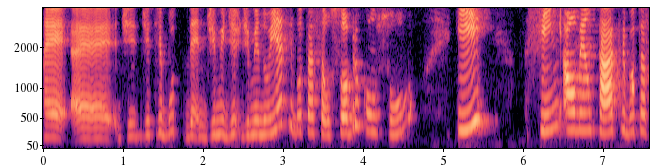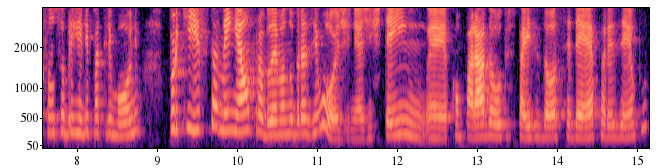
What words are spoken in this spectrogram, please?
é, de, de, tribu, de, diminuir a tributação sobre o consumo e sim aumentar a tributação sobre renda e patrimônio, porque isso também é um problema no Brasil hoje. Né? A gente tem, comparado a outros países da OCDE, por exemplo,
